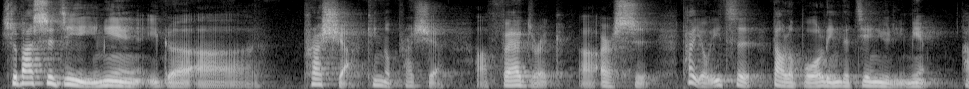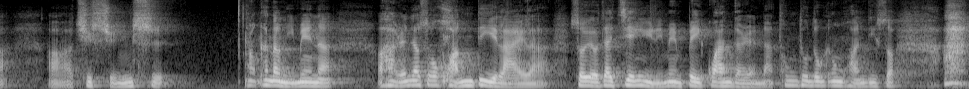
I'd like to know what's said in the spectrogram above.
十八世纪里面一个呃，Prussia King of Prussia 啊，Frederick 啊二世，他有一次到了柏林的监狱里面，哈啊去巡视，然后看到里面呢，啊，人家说皇帝来了，所有在监狱里面被关的人呢，通通都跟皇帝说，啊，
